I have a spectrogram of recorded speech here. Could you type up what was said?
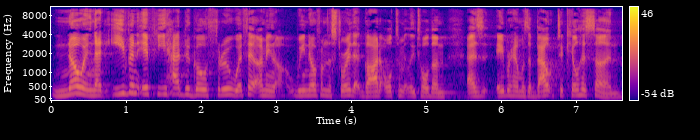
knowing that even if he had to go through with it, I mean, we know from the story that God ultimately told him, as Abraham was about to kill his son,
